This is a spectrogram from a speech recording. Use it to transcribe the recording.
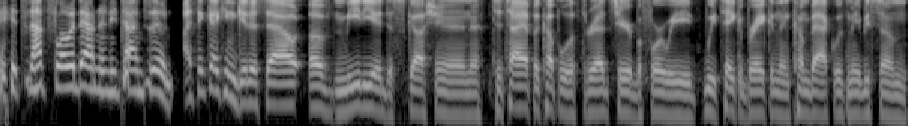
It's not slowing down anytime soon. I think I can get us out of media discussion to tie up a couple of threads here before we we take a break and then come back with maybe some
